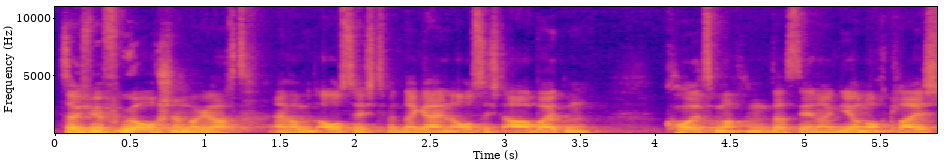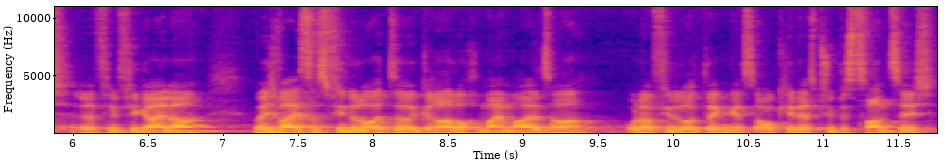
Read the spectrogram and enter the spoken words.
Das habe ich mir früher auch schon immer gedacht. Einfach mit Aussicht, mit einer geilen Aussicht arbeiten, Calls machen, dass die Energie auch noch gleich äh, viel, viel geiler. Weil ich weiß, dass viele Leute, gerade auch in meinem Alter, oder viele Leute denken jetzt, okay, der Typ ist 20,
